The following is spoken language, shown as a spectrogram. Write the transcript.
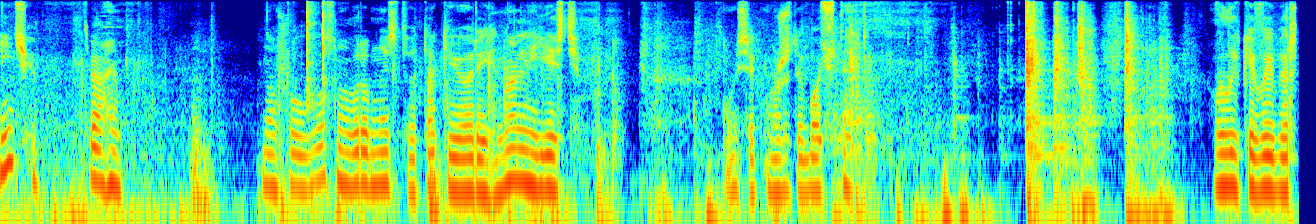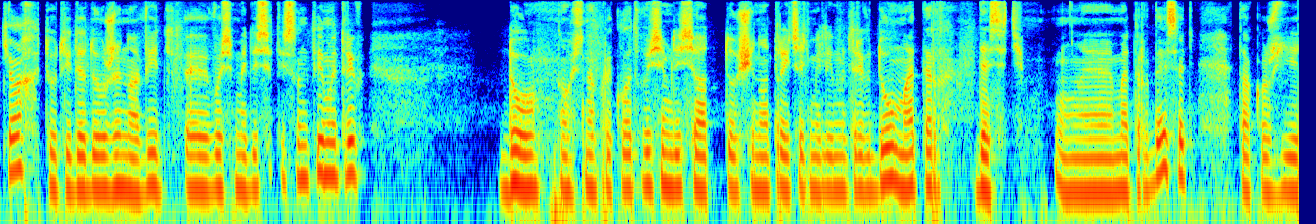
інші тяги нашого власного виробництва, так і оригінальні є. Ось як можете бачити. Великий вибір тяг. Тут йде довжина від е, 80 см до, ось, наприклад, 80 товщина 30 мм до 1,10 м. Метр 10 також є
